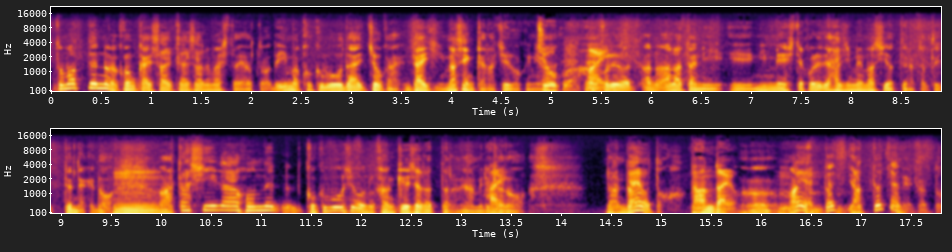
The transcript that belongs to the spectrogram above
止まってるのが今回再開されましたよと、で今、国防大長官、大臣いませんから、中国には。中国は。これをあの新たに、えー任命して、これで始めますよってなこと言ってるんだけど、私が本音、国防省の関係者だったらね、アメリカの、なんだよと。なんだよ。うん、前やった、やったじゃないかと。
